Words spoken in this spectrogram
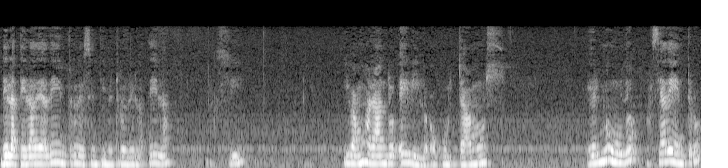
de la tela de adentro del centímetro de la tela y vamos jalando el hilo. Ocultamos el nudo hacia adentro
